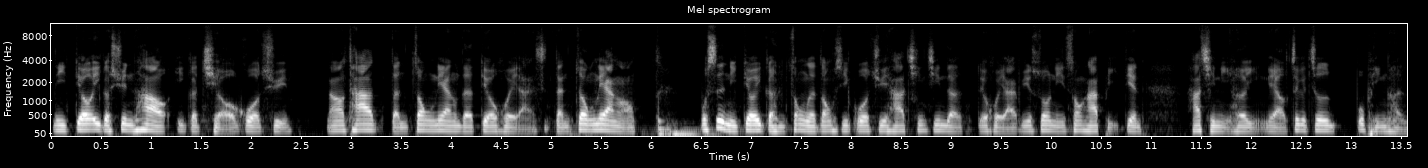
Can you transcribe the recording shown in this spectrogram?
你丢一个讯号，一个球过去，然后它等重量的丢回来，是等重量哦，不是你丢一个很重的东西过去，它轻轻的丢回来。比如说你送他笔电，他请你喝饮料，这个就是不平衡，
